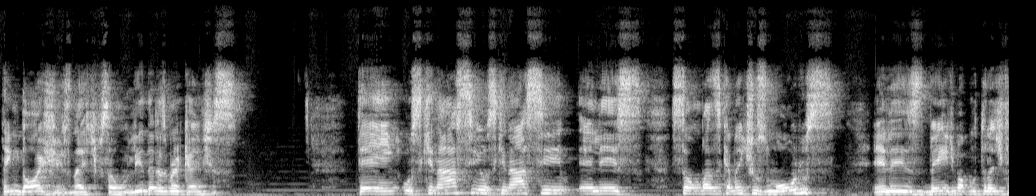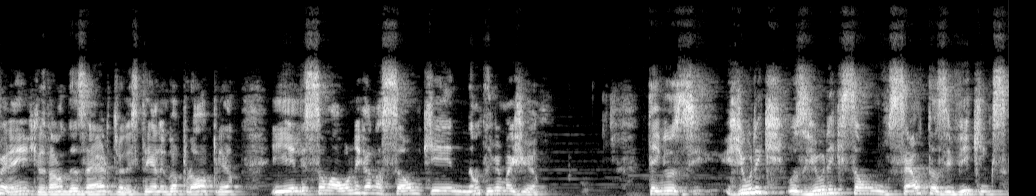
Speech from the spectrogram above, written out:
Tem doges, né? Tipo, são líderes mercantes. Tem os Kinassi. Os Kinassi, eles são basicamente os mouros. Eles vêm de uma cultura diferente, eles vão no deserto, eles têm a língua própria. E eles são a única nação que não teve magia. Tem os Hyurik, os Hyurik são celtas e vikings,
